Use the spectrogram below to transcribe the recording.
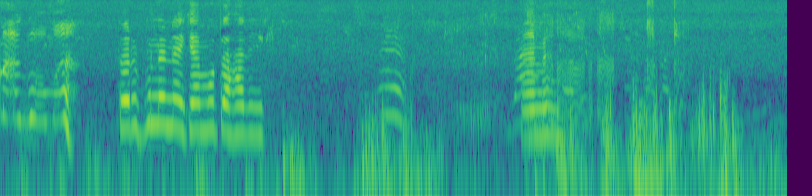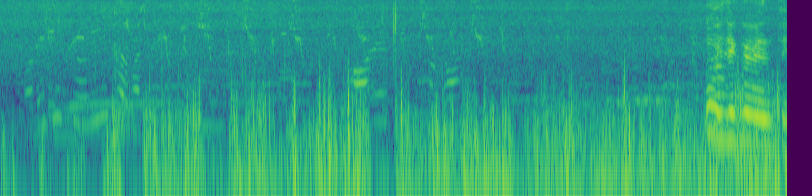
মা গো মা। তোর কুলে নেই কে মোটা হারি ওই যে কইছি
